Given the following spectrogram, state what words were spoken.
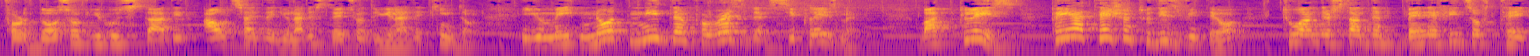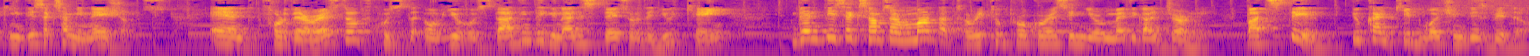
for those of you who studied outside the United States or the United Kingdom. You may not need them for residency placement. But please, pay attention to this video to understand the benefits of taking these examinations. And for the rest of, of you who study in the United States or the UK, then these exams are mandatory to progress in your medical journey. But still, you can keep watching this video.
